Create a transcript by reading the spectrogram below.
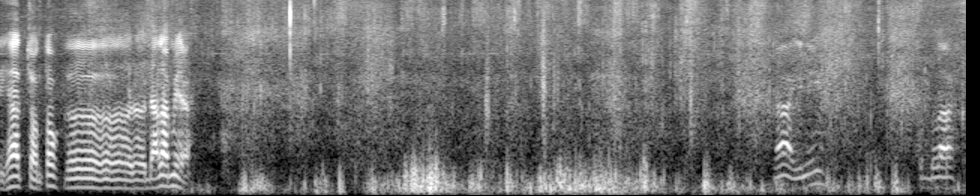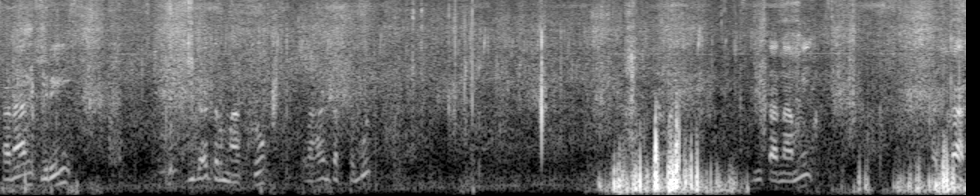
lihat contoh ke dalam ya Nah ini sebelah kanan kiri juga termasuk lahan tersebut ditanami sayuran.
